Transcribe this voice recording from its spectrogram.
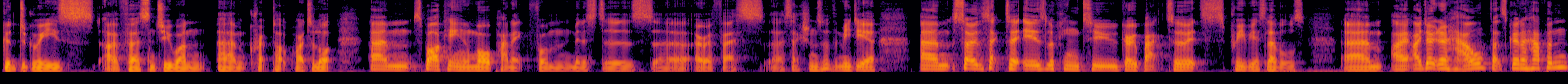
good degrees, uh, first and two one, um, crept up quite a lot, um, sparking more panic from ministers, uh, OFS uh, sections of the media. Um, so the sector is looking to go back to its previous levels. Um, I, I, don't know how that's going to happen.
